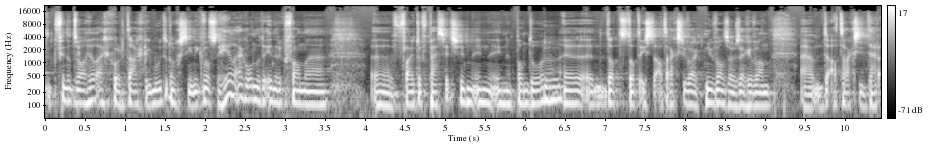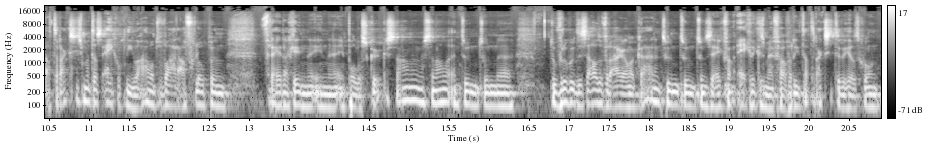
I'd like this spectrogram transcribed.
ik vind het wel heel erg kort Ik moet het nog zien. Ik was heel erg onder de indruk van eh, eh, Flight of Passage in, in, in Pandora. Eh, dat, dat is de attractie waar ik nu van zou zeggen van eh, de attractie der attracties. Maar dat is eigenlijk ook niet waar. Want we waren afgelopen vrijdag in, in, in samen met z'n allen. En toen, toen, toen vroegen we dezelfde vraag aan elkaar. En toen, toen, toen zei ik van eigenlijk is mijn favoriete attractie ter wereld gewoon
